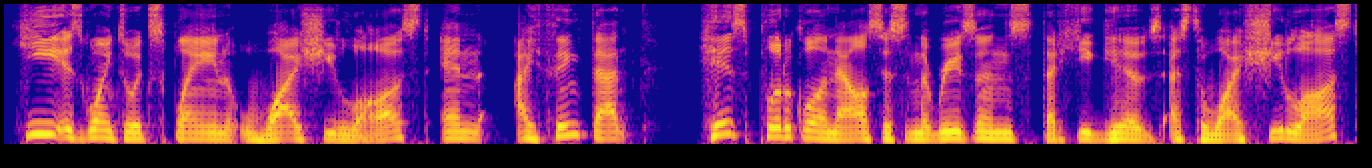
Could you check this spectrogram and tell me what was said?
he is going to explain why she lost. And I think that his political analysis and the reasons that he gives as to why she lost,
